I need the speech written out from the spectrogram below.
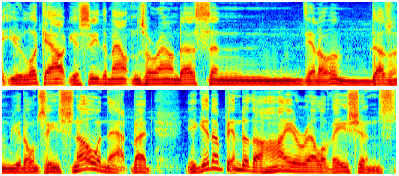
you look out, you see the mountains around us, and you know, doesn't you don't see snow in that, but you get up into the higher elevations,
